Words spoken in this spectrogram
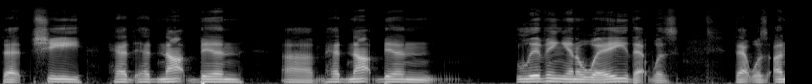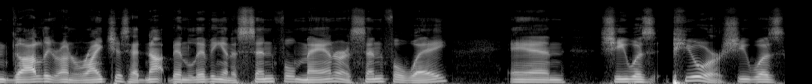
that she had had not been uh, had not been living in a way that was that was ungodly or unrighteous, had not been living in a sinful manner, a sinful way, and she was pure. She was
